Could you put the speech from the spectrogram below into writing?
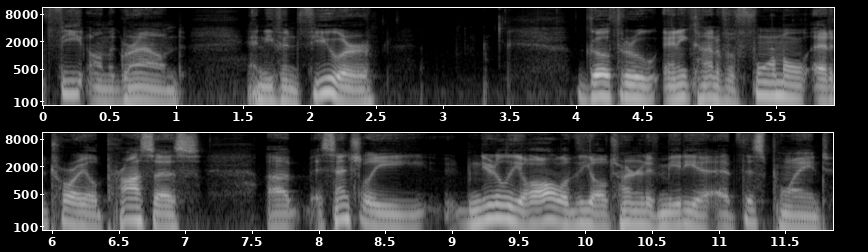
feet on the ground, and even fewer go through any kind of a formal editorial process. Uh, essentially, nearly all of the alternative media at this point,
